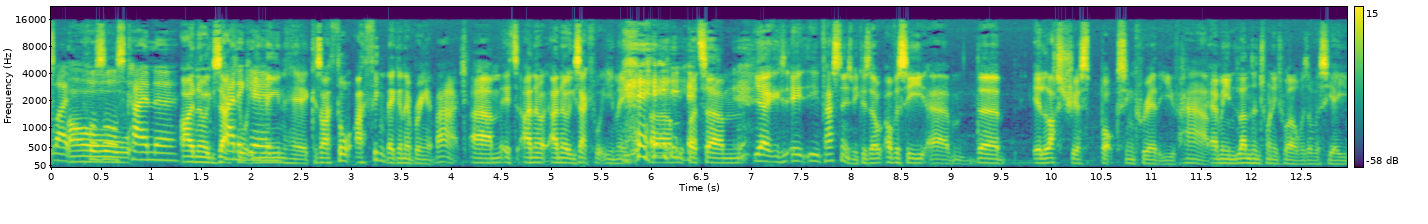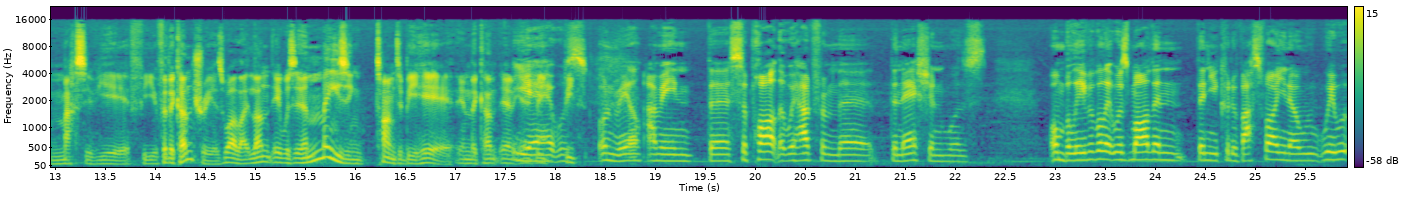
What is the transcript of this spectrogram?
like puzzles kind of. Oh, I know exactly what game. you mean here because I thought I think they're going to bring it back. Um, it's I know I know exactly what you mean. Um, But um, yeah, it, it fascinates me because obviously um, the illustrious boxing career that you've had. I mean, London 2012 was obviously a massive year for you for the country as well. Like London, it was an amazing time to be here in the country. Yeah, it was unreal. I mean, the support that we had from the the nation was unbelievable. It was more than than you could have asked for. You know, we, we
